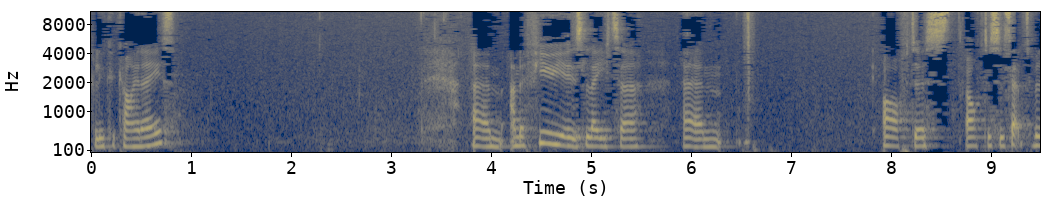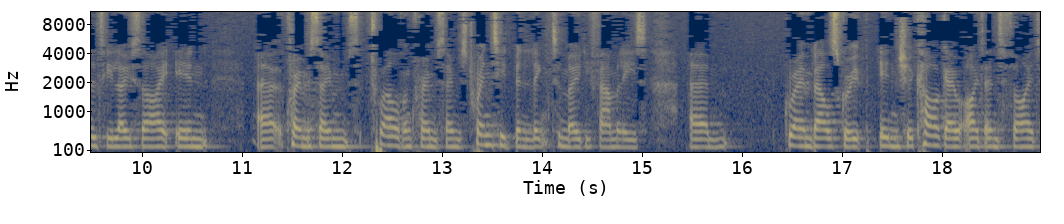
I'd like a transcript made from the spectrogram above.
glucokinase. Um, and a few years later, um, after, after susceptibility loci in uh, chromosomes 12 and chromosomes 20 had been linked to MODY families. Um, Graham Bell's group in Chicago identified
